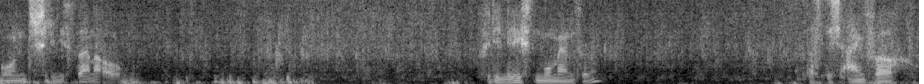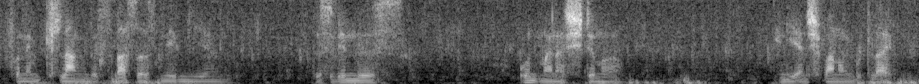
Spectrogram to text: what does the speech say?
und schließ deine Augen. Für die nächsten Momente lass dich einfach von dem Klang des Wassers neben mir, des Windes und meiner Stimme in die Entspannung begleiten.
